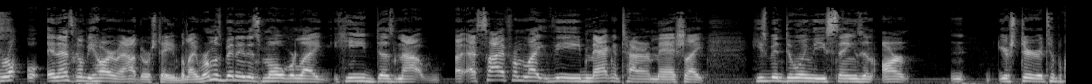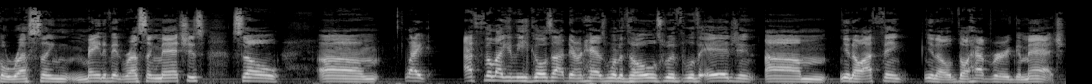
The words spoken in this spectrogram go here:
and that's going to be hard in an outdoor stadium, but like Roman's been in this mode where like he does not, aside from like the McIntyre match, like he's been doing these things and aren't your stereotypical wrestling, main event wrestling matches. So, um, like, I feel like if he goes out there and has one of those with, with Edge and, um, you know, I think, you know, they'll have a very good match.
